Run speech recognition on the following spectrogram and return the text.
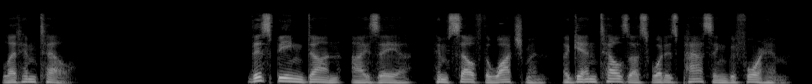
let him tell. This being done, Isaiah, himself the watchman, again tells us what is passing before him.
